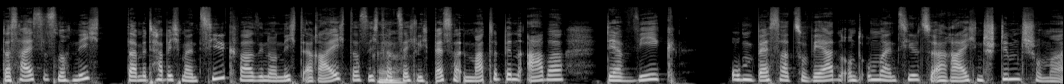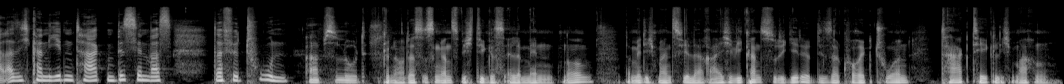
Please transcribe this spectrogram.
das heißt jetzt noch nicht, damit habe ich mein Ziel quasi noch nicht erreicht, dass ich Ja. tatsächlich besser in Mathe bin, aber der Weg, um besser zu werden und um mein Ziel zu erreichen, stimmt schon mal. Also ich kann jeden Tag ein bisschen was dafür tun. Absolut. Genau, das ist ein ganz wichtiges Element, ne? damit ich mein Ziel erreiche. Wie kannst du jede dieser Korrekturen tagtäglich machen?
